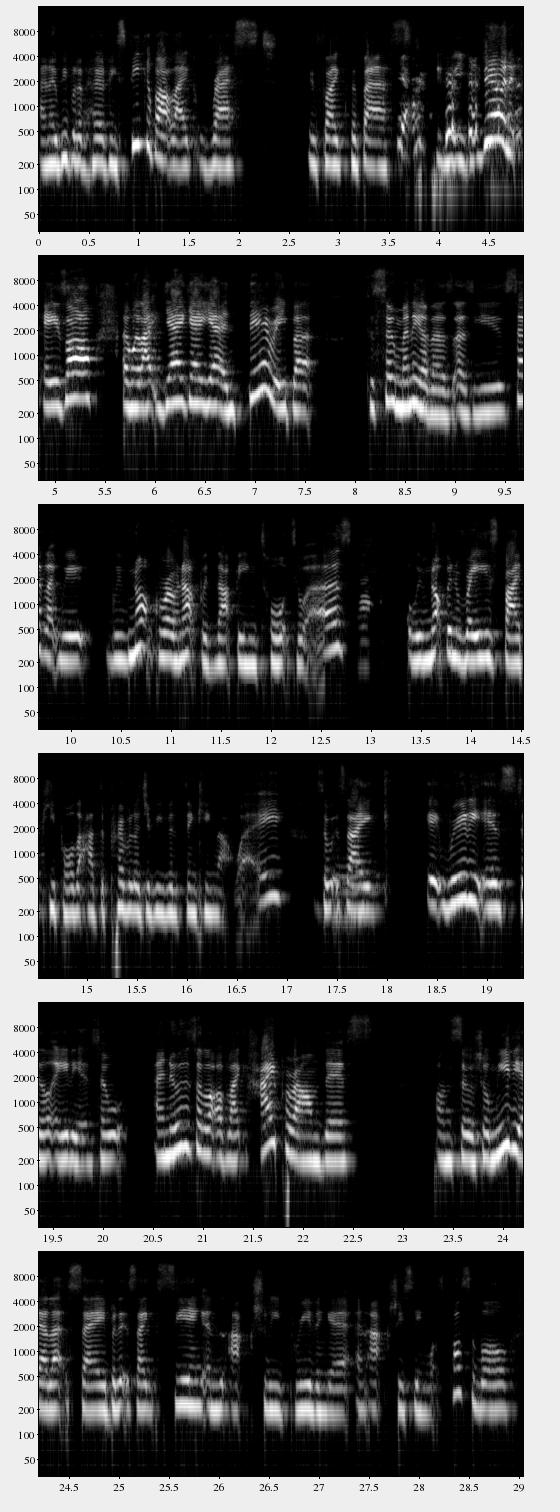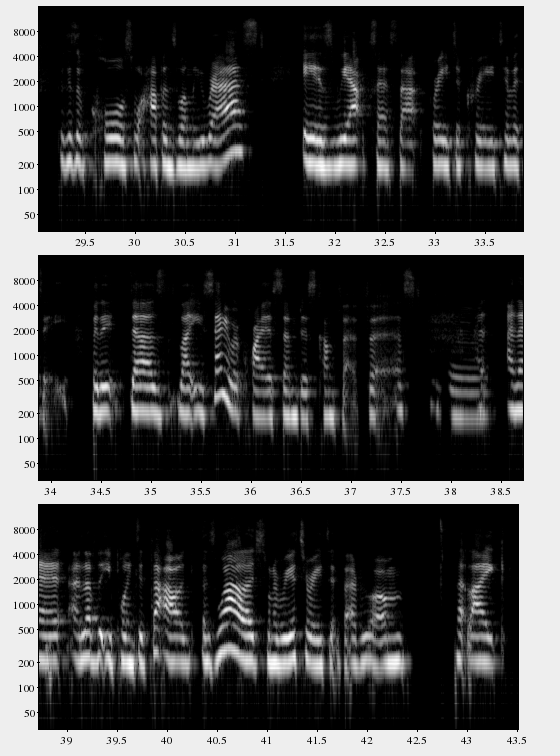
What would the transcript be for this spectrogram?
I know people have heard me speak about like rest is like the best yeah. thing that you can do and it pays off. And we're like, yeah, yeah, yeah, in theory, but for so many of us, as you said, like we we've not grown up with that being taught to us. Yeah. We've not been raised by people that had the privilege of even thinking that way. So it's mm-hmm. like it really is still alien. So I know there's a lot of like hype around this on social media, let's say, but it's like seeing and actually breathing it and actually seeing what's possible. Because, of course, what happens when we rest is we access that greater creativity. But it does, like you say, require some discomfort 1st mm-hmm. And, I, I love that you pointed that out as well. I just want to reiterate it for everyone that, like,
